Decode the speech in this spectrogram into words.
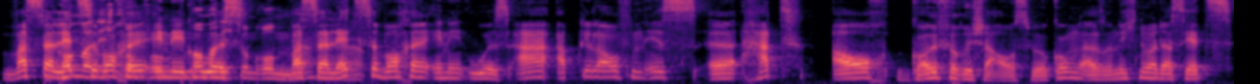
was da, da letzte Woche in den US rum, ne? was da letzte ja. Woche in den USA abgelaufen ist, äh, hat auch golferische Auswirkungen. Also nicht nur, dass jetzt,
